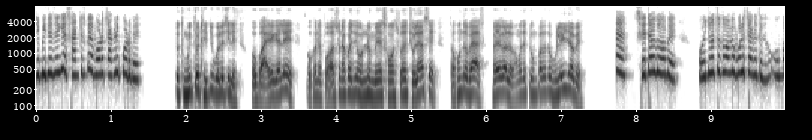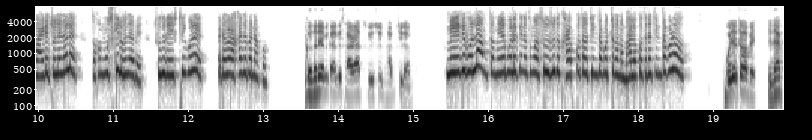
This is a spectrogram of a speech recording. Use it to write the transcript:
যে বিদেশে গিয়ে সায়েন্টিস্ট করে বড় চাকরি পড়বে তো তুমি তো ঠিকই বলেছিলে। ও বাইরে গেলে ওখানে পড়াশোনা করে যদি অন্য মেয়ের সংস্পর্শে চলে আসে তখন তো ব্যাস হয়ে গেল। আমাদের টুম্পাকে তো ভুলেই যাবে। হ্যাঁ সেটাও তো হবে। ওই জন্য তো তোমাকে বলেছি আগে থেকে। ও বাইরে চলে গেলে তখন মুশকিল হয়ে যাবে। শুধু রেজিস্ট্রি করে এটা রাখা যাবে না কো। কথাটা আমি কালকে সারা রাত শুয়ে শুয়ে ভাবছিলাম। মেয়েকে বললাম তো মেয়ে বলে কিনা তোমার শুধু শুধু খারাপ কথা চিন্তা করছ কেন? ভালো কথাটা চিন্তা করো। বোঝাতে হবে যে দেখ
